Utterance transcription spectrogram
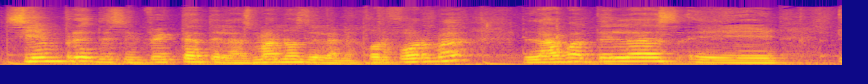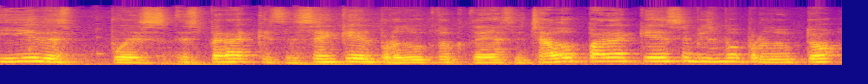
siempre desinfectate las manos de la mejor forma lávatelas eh, y después espera que se seque el producto que te hayas echado para que ese mismo producto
